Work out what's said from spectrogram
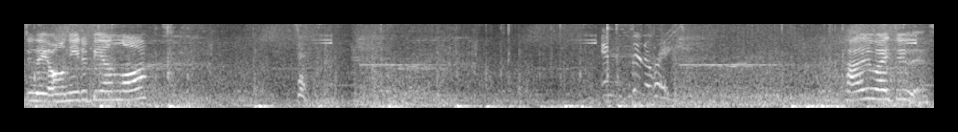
Do they all need to be unlocked? How do I do this?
